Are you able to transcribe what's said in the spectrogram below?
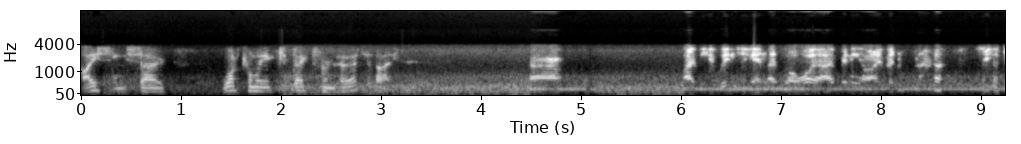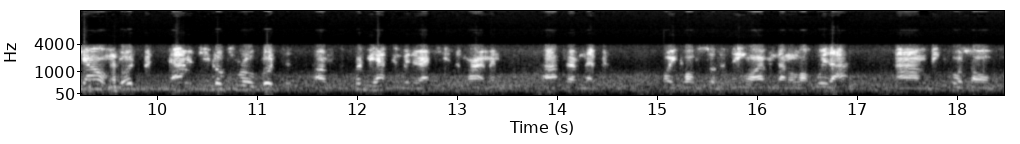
placings. So, what can we expect from her today? Uh, hope she wins again. That's all I hope anyway. But she's going good, but um, she looks real good. I'm pretty happy with her actually at the moment after having that week off sort of thing. I haven't done a lot with her um, because of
